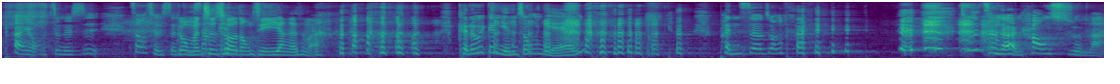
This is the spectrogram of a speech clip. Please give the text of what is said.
态哦，真的是造成身跟我们吃错东西一样的是吗？可能会更严重一点，喷射状态，就是真的很耗损啦，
